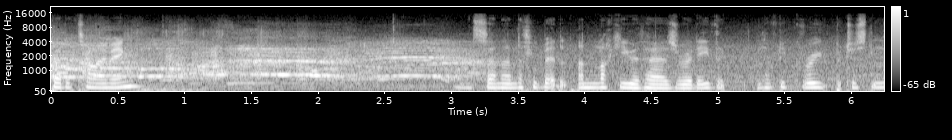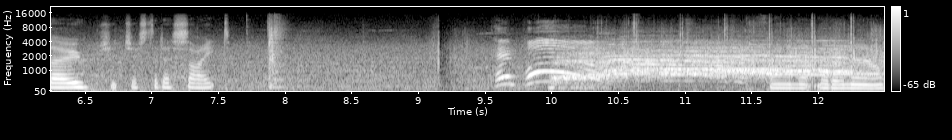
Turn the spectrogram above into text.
Better timing. And Sun a little bit unlucky with hers really. The lovely group, but just low. She adjusted her sight. Tempo! Find that middle now.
